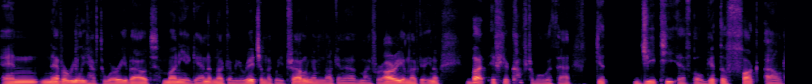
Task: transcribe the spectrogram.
And never really have to worry about money again. I'm not going to be rich. I'm not going to be traveling. I'm not going to have my Ferrari. I'm not going to, you know. But if you're comfortable with that, get GTFO, get the fuck out,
